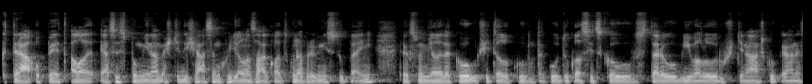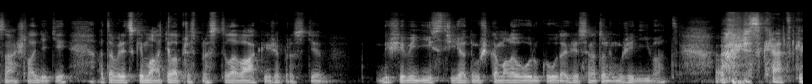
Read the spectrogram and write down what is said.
která opět, ale já si vzpomínám, ještě když já jsem chodil na základku na první stupeň, tak jsme měli takovou učitelku, takovou tu klasickou starou bývalou ruštinářku, která nesnášela děti a ta vždycky mlátila přes prsty leváky, že prostě když je vidí stříhat nůžkama levou rukou, takže se na to nemůže dívat. zkrátka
